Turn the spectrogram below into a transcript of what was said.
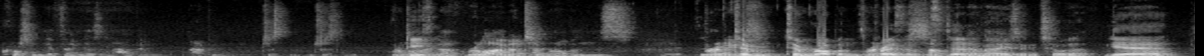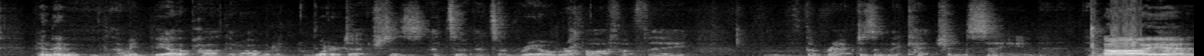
crossing their fingers and hoping, hoping just just relying on, relying on Tim Robbins bringing, Tim Tim Robbins' presence something to amazing to it. Yeah. Um, and then, I mean, the other part that I would have, would have ditched is it's a, it's a real rip off of the the Raptors in the kitchen scene. in, oh yeah, um,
